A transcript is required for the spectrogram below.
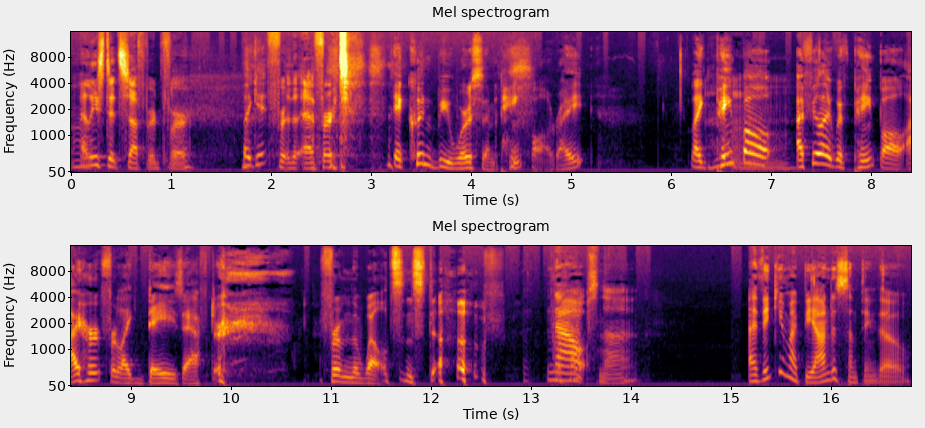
oh. at least it suffered for like it. for the effort. It couldn't be worse than paintball, right? Like paintball, hmm. I feel like with paintball, I hurt for like days after from the welts and stuff. Now, Perhaps not. I think you might be onto something though.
